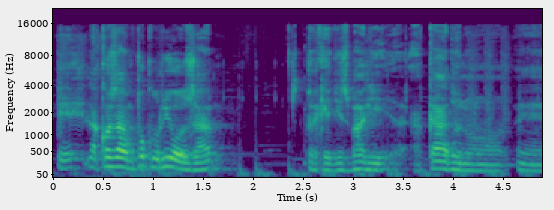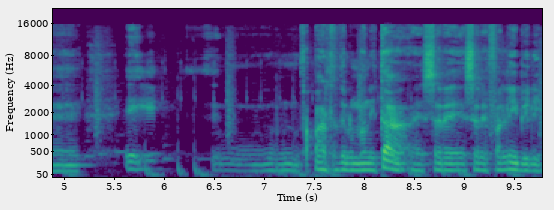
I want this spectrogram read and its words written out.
E la cosa un po' curiosa, perché gli sbagli accadono eh, e mm, fa parte dell'umanità essere, essere fallibili,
